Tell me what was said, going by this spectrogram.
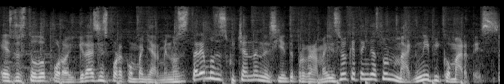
Eso es todo por hoy. Gracias por acompañarme. Nos estaremos escuchando en el siguiente programa y deseo que tengas un magnífico martes.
